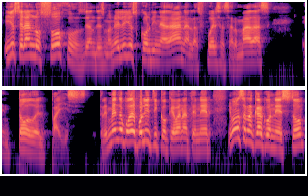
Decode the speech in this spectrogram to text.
ellos serán los ojos de Andrés Manuel, ellos coordinarán a las Fuerzas Armadas en todo el país tremendo poder político que van a tener. Y vamos a arrancar con esto,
